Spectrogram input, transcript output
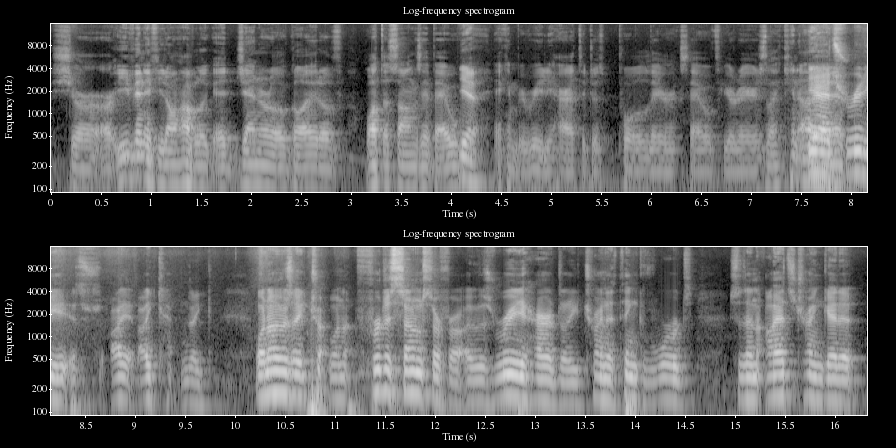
sure, or even if you don't have like a general guide of what the song's about, Yeah. it can be really hard to just pull lyrics out of your ears, like you know. yeah, it's really it's I I can't like when I was like try, when for the sound surfer I was really hard like trying to think of words. So then I had to try and get it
